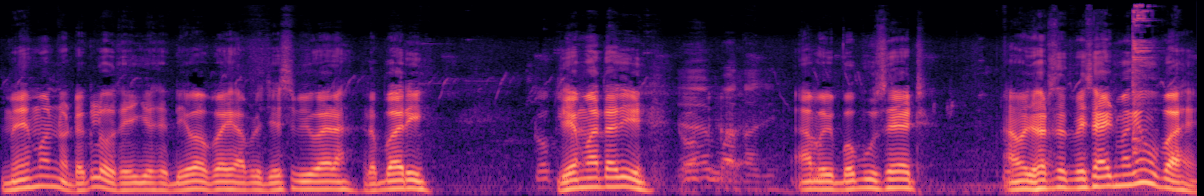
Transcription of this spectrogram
મહેમાનનો ઢગલો થઈ ગયો છે. દેવાભાઈ આપણે જેસીબી વાળા રબારી જય માતાજી. આ ભાઈ બબુ શેઠ આ ભાઈ હર્ષદભાઈ સાઈડમાં કેમ ઊભા છે.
